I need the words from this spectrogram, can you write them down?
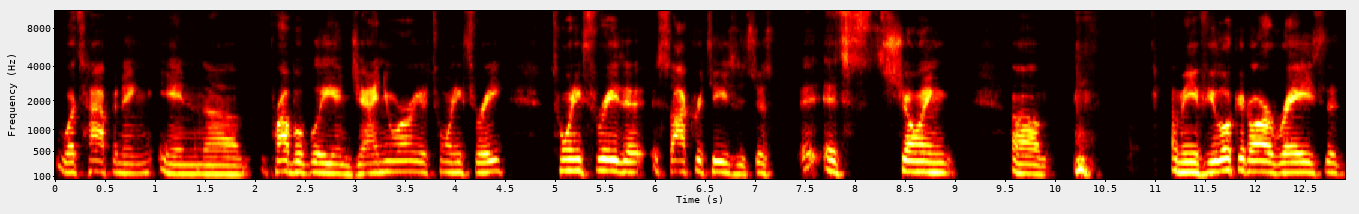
what's happening in uh, probably in January of 23. 23, the Socrates is just, it's showing. Um, I mean, if you look at arrays that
